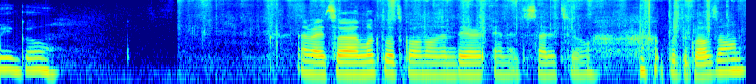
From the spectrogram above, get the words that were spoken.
It go? Alright, so I looked what's going on in there and I decided to put the gloves on.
